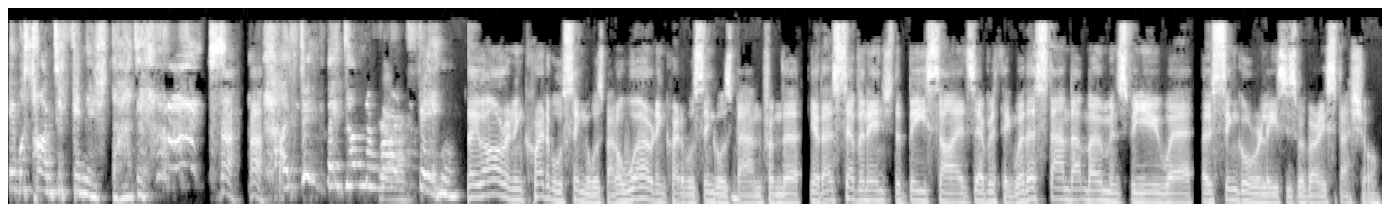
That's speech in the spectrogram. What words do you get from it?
it was time to finish that. I think they done the right thing. They are an incredible singles band, or were an incredible singles band from the, you know, that seven inch, the B sides, everything. Were there stand up moments for you where those single releases were very special?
